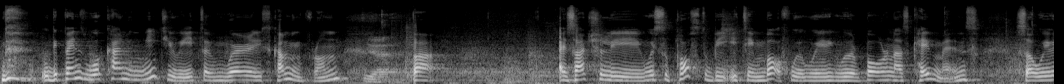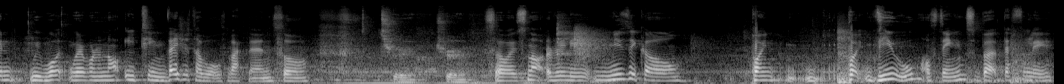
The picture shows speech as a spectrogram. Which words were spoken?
it depends what kind of meat you eat and where it's coming from. Yeah. But it's actually we're supposed to be eating both. We, we, we were born as cavemen, so we we, were not eating vegetables back then. So True. True. so it's not really musical point point view of things, but definitely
